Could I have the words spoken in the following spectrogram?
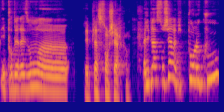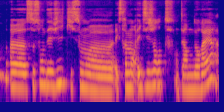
et pour des raisons les places sont chères. Quoi. Bah, les places sont chères et puis pour le coup, ce sont des vies qui sont extrêmement exigeantes en termes d'horaire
